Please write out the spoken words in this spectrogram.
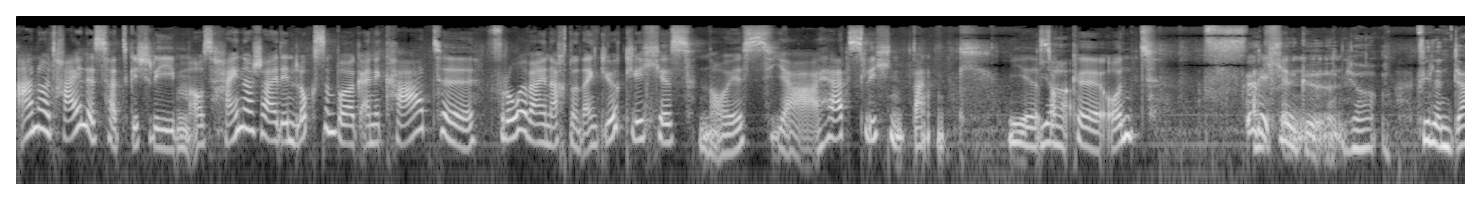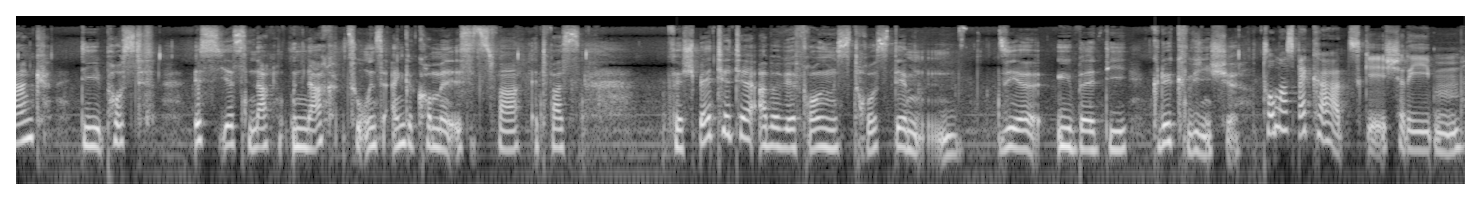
Arnold Heiles hat geschrieben, aus Heinerscheid in Luxemburg eine Karte. Frohe Weihnachten und ein glückliches neues Jahr. Herzlichen Dank. Hier Ja. Socke und Vögelchen. Vögel, ja. Vielen Dank. Die Post ist jetzt nach und nach zu uns angekommen. Ist zwar etwas verspätete, aber wir freuen uns trotzdem sehr über die Glückwünsche. Thomas Becker hat geschrieben,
